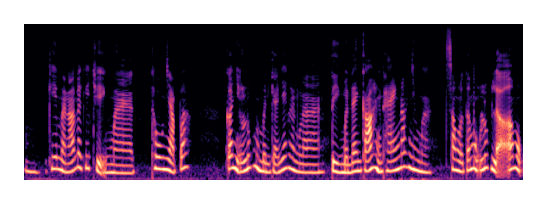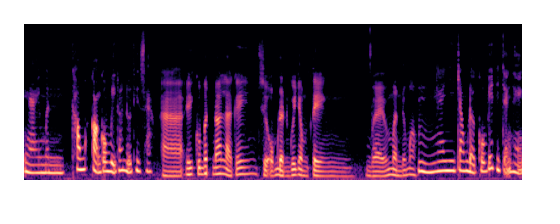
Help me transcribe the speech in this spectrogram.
ừ. khi mà nói về cái chuyện mà thu nhập á có những lúc mà mình cảm giác rằng là tiền mình đang có hàng tháng đó nhưng mà xong rồi tới một lúc lỡ một ngày mình không có còn công việc đó nữa thì sao? À ý của bích nói là cái sự ổn định của dòng tiền về với mình đúng không? Ừ, ngay như trong đợt covid thì chẳng hạn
